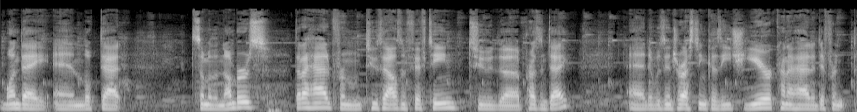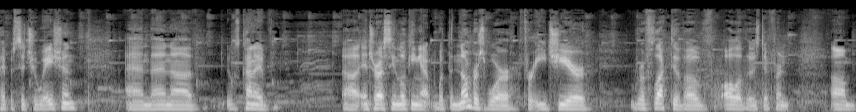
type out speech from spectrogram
Monday and looked at some of the numbers that I had from 2015 to the present day. And it was interesting because each year kind of had a different type of situation. And then uh, it was kind of uh, interesting looking at what the numbers were for each year, reflective of all of those different um,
